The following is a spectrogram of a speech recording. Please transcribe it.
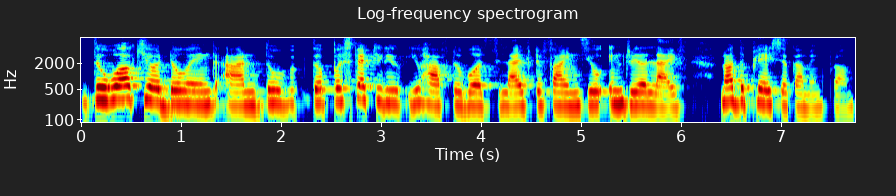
The work you're doing and the, the perspective you, you have towards life defines you in real life not the place you're coming from.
